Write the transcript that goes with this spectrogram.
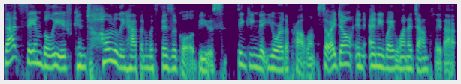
that same belief can totally happen with physical abuse, thinking that you're the problem. So I don't in any way want to downplay that.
